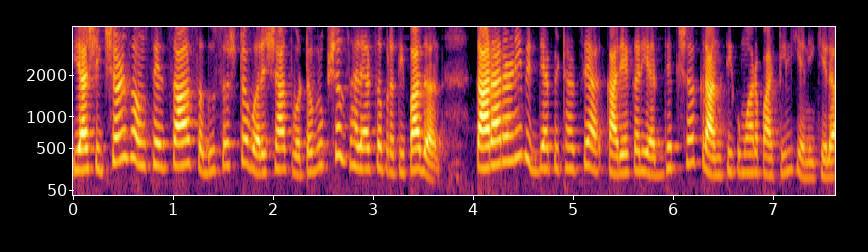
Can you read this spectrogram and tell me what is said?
या शिक्षण संस्थेचा सदुसष्ट वर्षात वटवृक्ष झाल्याचं प्रतिपादन ताराराणी विद्यापीठाचे कार्यकारी अध्यक्ष क्रांतिकुमार पाटील यांनी केलं.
